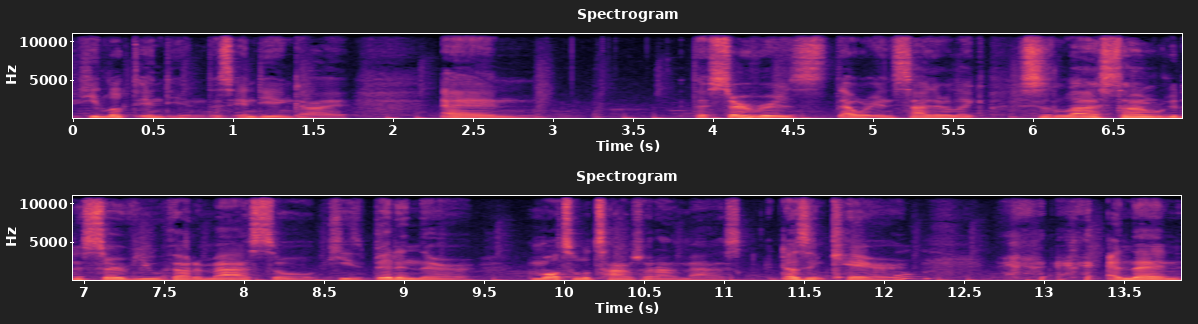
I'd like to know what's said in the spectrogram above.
he looked Indian, this Indian guy, and the servers that were inside they're like this is the last time we're gonna serve you without a mask so he's been in there multiple times without a mask doesn't care oh. and then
